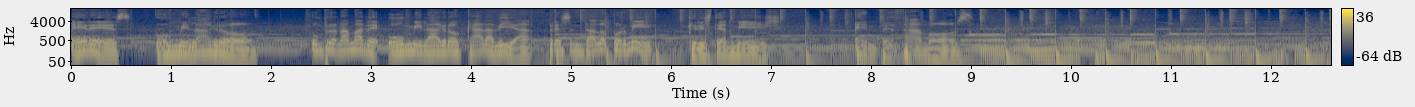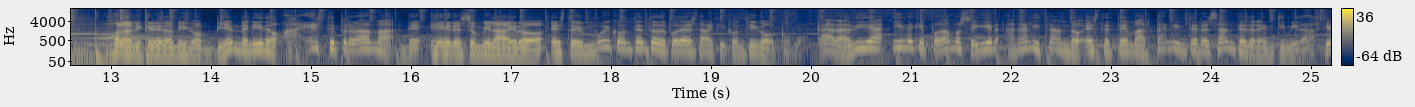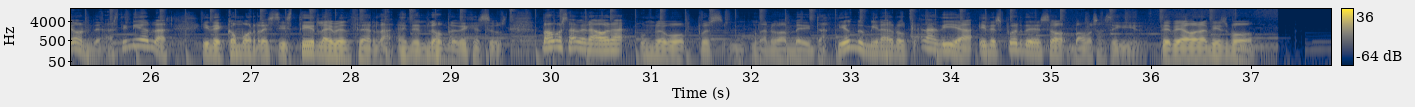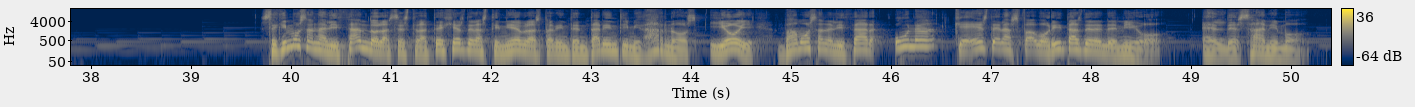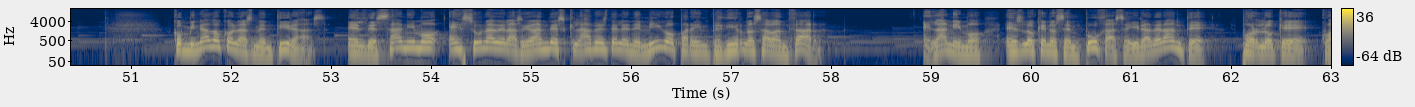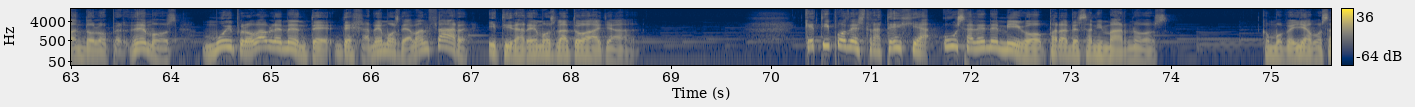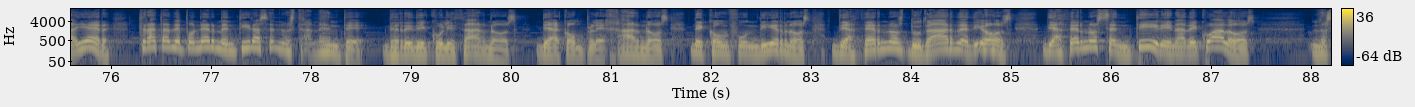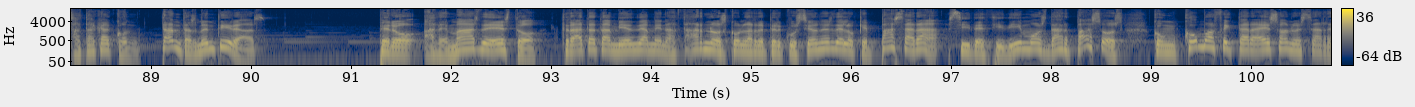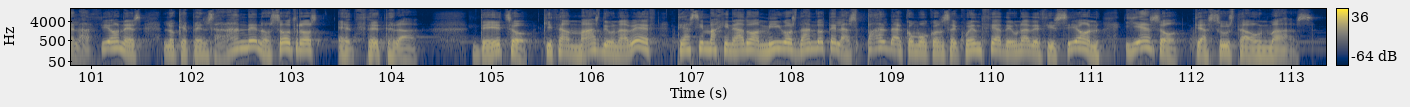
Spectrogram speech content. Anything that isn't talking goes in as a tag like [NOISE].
Eres un milagro. Un programa de un milagro cada día presentado por mí, Christian Misch. Empezamos. Hola mi querido amigo, bienvenido a este programa de Eres un Milagro. Estoy muy contento de poder estar aquí contigo como cada día y de que podamos seguir analizando este tema tan interesante de la intimidación de las tinieblas y de cómo resistirla y vencerla en el nombre de Jesús. Vamos a ver ahora un nuevo, pues, una nueva meditación de un milagro cada día y después de eso vamos a seguir. Te veo ahora mismo Seguimos analizando las estrategias de las tinieblas para intentar intimidarnos y hoy vamos a analizar una que es de las favoritas del enemigo, el desánimo. Combinado con las mentiras, el desánimo es una de las grandes claves del enemigo para impedirnos avanzar. El ánimo es lo que nos empuja a seguir adelante, por lo que cuando lo perdemos, muy probablemente dejaremos de avanzar y tiraremos la toalla. ¿Qué tipo de estrategia usa el enemigo para desanimarnos? Como veíamos ayer, trata de poner mentiras en nuestra mente, de ridiculizarnos, de acomplejarnos, de confundirnos, de hacernos dudar de Dios, de hacernos sentir inadecuados. Nos ataca con tantas mentiras. Pero además de esto, trata también de amenazarnos con las repercusiones de lo que pasará si decidimos dar pasos, con cómo afectará eso a nuestras relaciones, lo que pensarán de nosotros, etc. De hecho, quizá más de una vez te has imaginado amigos dándote la espalda como consecuencia de una decisión y eso te asusta aún más.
